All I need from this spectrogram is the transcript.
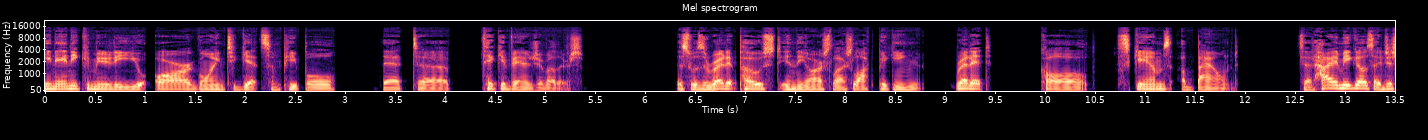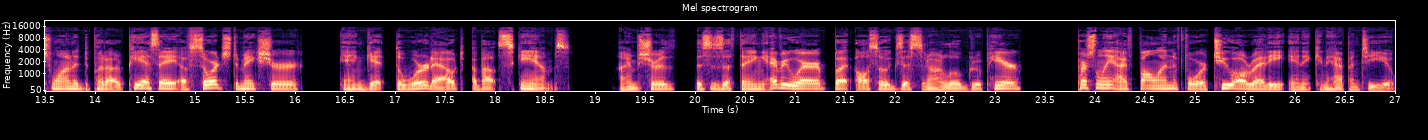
In any community, you are going to get some people that uh, take advantage of others. This was a Reddit post in the r slash lockpicking Reddit called Scams Abound. It said, Hi, amigos. I just wanted to put out a PSA of sorts to make sure and get the word out about scams. I'm sure this is a thing everywhere, but also exists in our little group here. Personally, I've fallen for two already, and it can happen to you.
